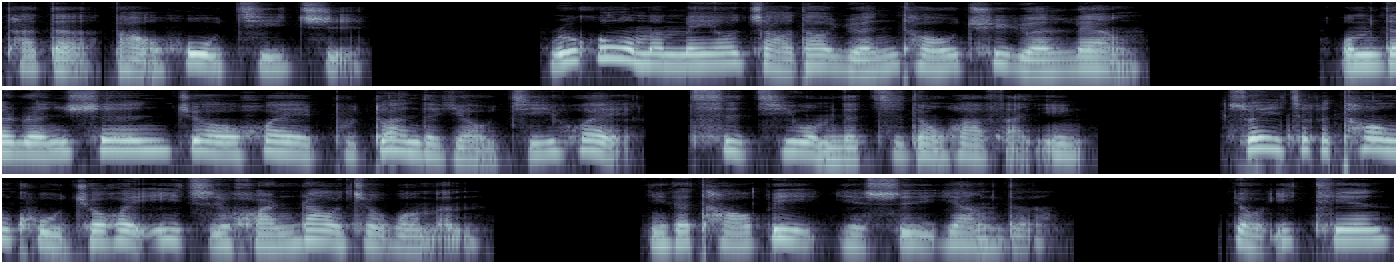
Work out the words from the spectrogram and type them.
它的保护机制。如果我们没有找到源头去原谅，我们的人生就会不断的有机会刺激我们的自动化反应，所以这个痛苦就会一直环绕着我们。你的逃避也是一样的，有一天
